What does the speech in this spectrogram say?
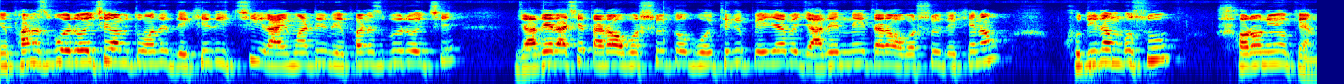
রেফারেন্স বই রয়েছে, আমি তোমাদের দেখিয়ে দিচ্ছি। রায়মার্টিন রেফারেন্স বই রয়েছে। যাদের আছে তারা অবশ্যই তো বই থেকে পেয়ে যাবে, যাদের নেই তারা অবশ্যই দেখে নাও। ক্ষুদিরাম বসু স্মরণীয় কেন?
